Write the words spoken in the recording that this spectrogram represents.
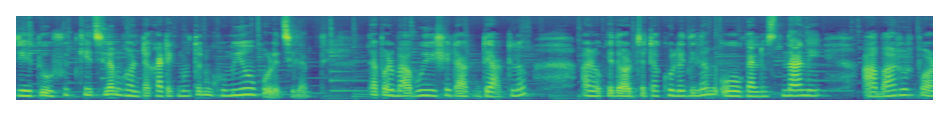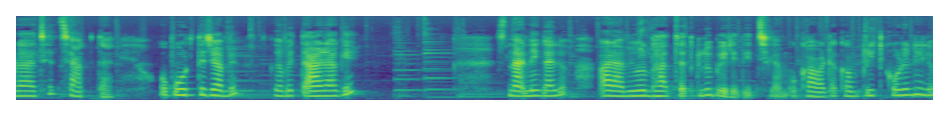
যেহেতু ওষুধ খেয়েছিলাম ঘণ্টা কাটেক মতন ঘুমিয়েও পড়েছিলাম। তারপর বাবু এসে ডাক, ডাকলো আর ওকে দরজাটা খুলে দিলাম। ও গেল স্নানে। আবার ওর পড়া আছে চাকদায় ও পড়তে যাবে, তবে তার আগে স্নানে গেল আর আমি ওর ভাত টাতগুলো বেড়ে দিচ্ছিলাম। ও খাওয়াটা কমপ্লিট করে নিল।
